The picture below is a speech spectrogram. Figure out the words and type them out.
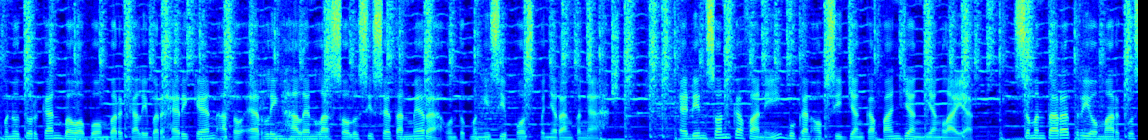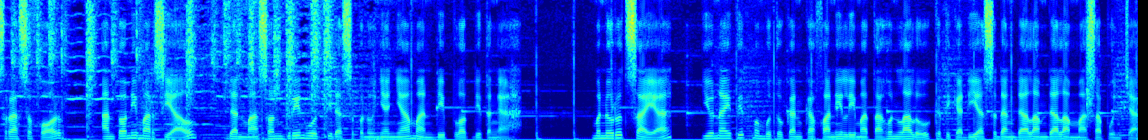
menuturkan bahwa bomber kaliber Harry Kane atau Erling Haaland lah solusi setan merah untuk mengisi pos penyerang tengah. Edinson Cavani bukan opsi jangka panjang yang layak. Sementara trio Marcus Rashford, Anthony Martial, dan Mason Greenwood tidak sepenuhnya nyaman di plot di tengah. Menurut saya, United membutuhkan Cavani lima tahun lalu ketika dia sedang dalam-dalam masa puncak.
